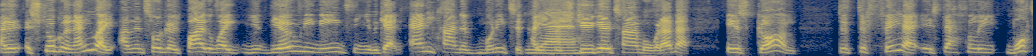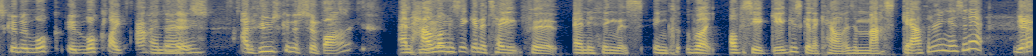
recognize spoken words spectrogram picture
and it- it's struggling anyway. And then someone goes, by the way, you, the only means that you were getting any kind of money to pay Yeah. for studio time or whatever is gone. The, the fear is definitely what's going to look it look like after this, and who's going to survive. And how Yeah. long is it going to take for anything that's inc- like obviously a gig is going to count as a mass gathering, isn't it? Yeah,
